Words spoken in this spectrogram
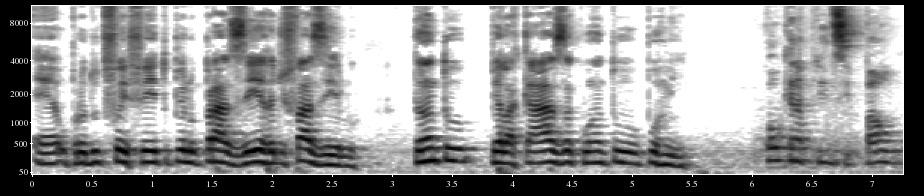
é, o produto foi feito pelo prazer de fazê-lo, tanto pela casa quanto por mim. Qual que era a principal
